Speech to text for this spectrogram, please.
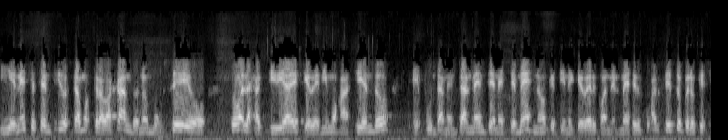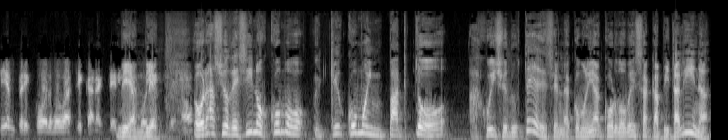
y en ese sentido estamos trabajando, ¿no? Museo, todas las actividades que venimos haciendo eh, fundamentalmente en este mes, ¿no? Que tiene que ver con el mes del cuarteto, pero que siempre Córdoba se caracteriza Bien, por bien. esto, ¿no? Horacio, decinos cómo, qué- cómo impactó, a juicio de ustedes, en la comunidad cordobesa capitalina,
